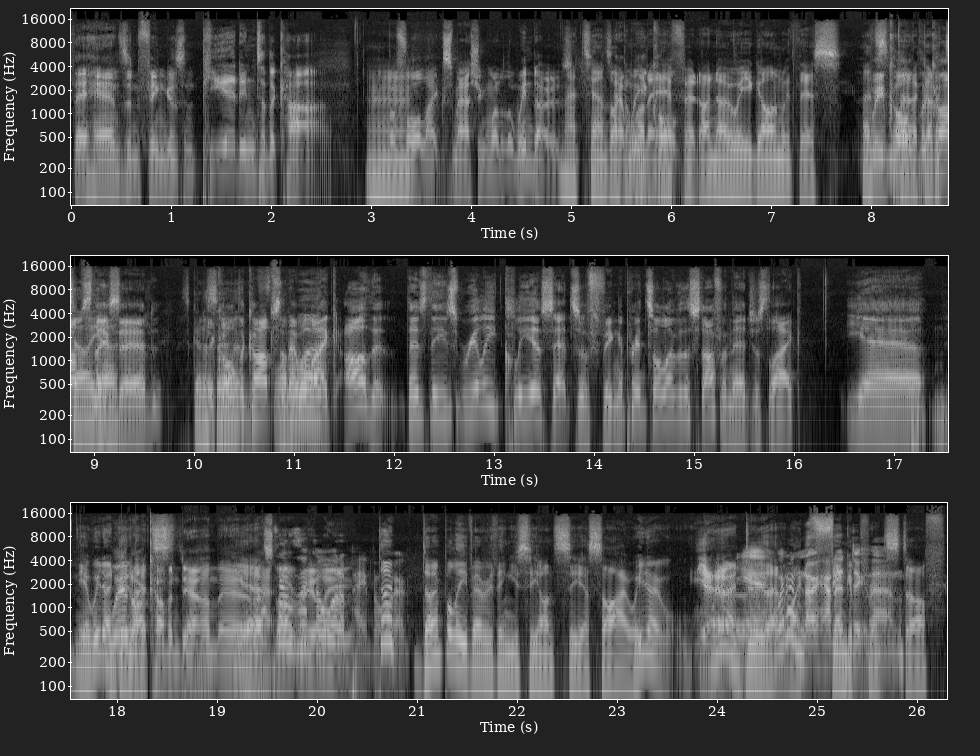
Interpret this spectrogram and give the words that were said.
their hands and fingers and peered into the car mm. before like smashing one of the windows. That sounds like And a lot of call- effort. I know where you're going with this. That's, we called the cops, they said. They called the cops and they were work. like, oh, the, there's these really clear sets of fingerprints all over the stuff. And they're just like, yeah, yeah, we don't we're do not that. coming down there. Yeah. That's not Sounds like really. a lot of paperwork. Don't don't believe everything you see on CSI. We don't. Yeah, we don't do Yeah, that. we don't like, know how to do that. stuff.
